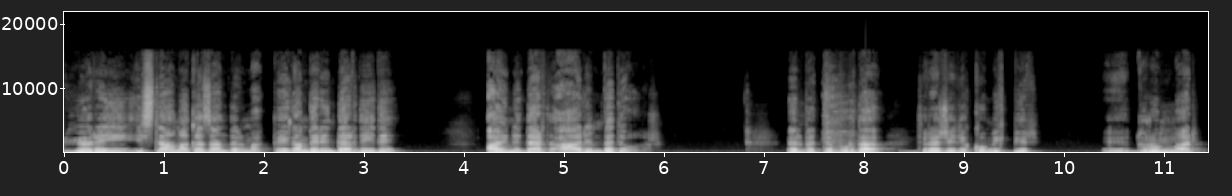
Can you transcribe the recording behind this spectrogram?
yöreyi İslam'a kazandırmak peygamberin derdiydi. Aynı dert alimde de olur. Elbette burada trajedi komik bir e, durum var.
